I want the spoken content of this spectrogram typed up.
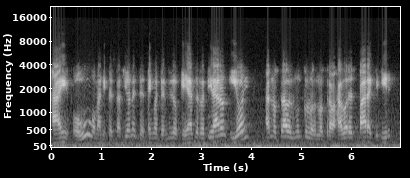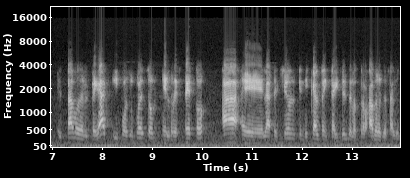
hay o hubo manifestaciones, tengo entendido que ya se retiraron y hoy han mostrado el músculo los trabajadores para exigir el pago del PEGAC y por supuesto el respeto a eh, la sección sindical 36 de los trabajadores de salud.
